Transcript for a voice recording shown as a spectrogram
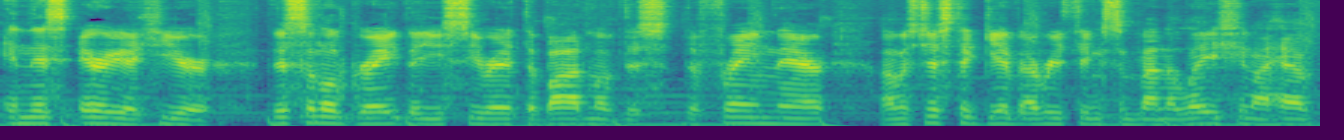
in this area here. This little grate that you see right at the bottom of this the frame there um, is just to give everything some ventilation. I have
